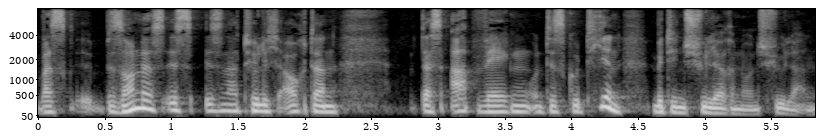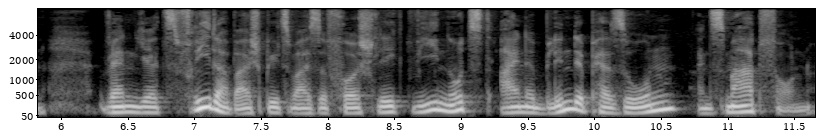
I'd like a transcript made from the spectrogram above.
Was äh, besonders ist, ist natürlich auch dann das Abwägen und Diskutieren mit den Schülerinnen und Schülern. Wenn jetzt Frieda beispielsweise vorschlägt, wie nutzt eine blinde Person ein Smartphone,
